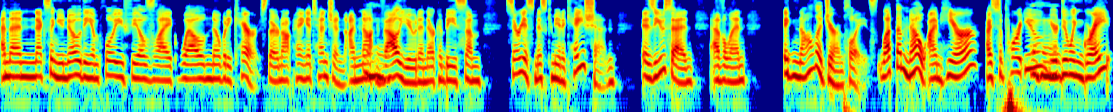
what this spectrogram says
and then next thing you know, the employee feels like, well, nobody cares. They're not paying attention. I'm not mm-hmm. valued. And there could be some serious miscommunication, as you said, Evelyn, acknowledge your employees. Let them know I'm here. I support you. Mm-hmm. You're doing great.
